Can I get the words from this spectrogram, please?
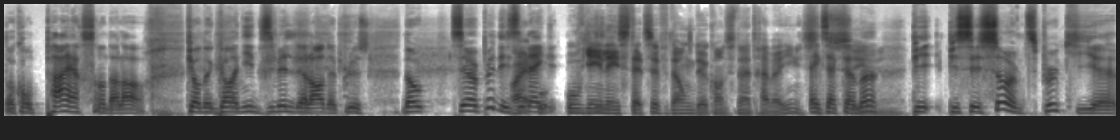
Donc, on perd 100 Puis, on a gagné 10 000 de plus. Donc, c'est un peu des ouais, où, vient l'incitatif, donc, de continuer à travailler? Exactement. Puis, puis c'est ça un petit peu qui... Euh,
